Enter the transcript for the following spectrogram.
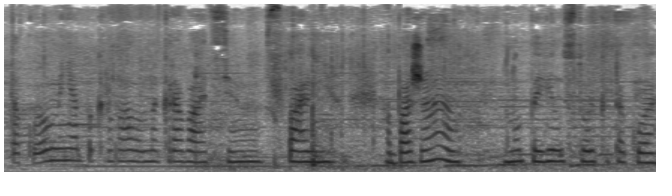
Вот такое у меня покрывало на кровати в спальне. Обожаю. Но появилось только такое.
